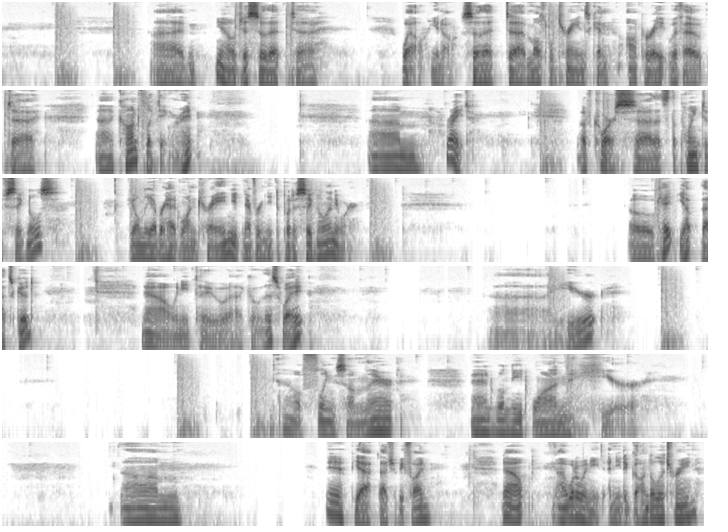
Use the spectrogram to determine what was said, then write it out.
Um, you know, just so that, uh, well, you know, so that uh, multiple trains can operate without uh, uh conflicting, right? Um, right. Of course, uh, that's the point of signals. If you only ever had one train, you'd never need to put a signal anywhere. Okay, yep, that's good. Now we need to uh, go this way. Uh, here. I'll fling some there. And we'll need one here. Um, yeah, yeah, that should be fine. Now, uh, what do I need? I need a gondola train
